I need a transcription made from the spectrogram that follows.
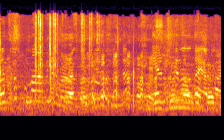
Makas kullanabilirim araba içerisinde. Yarım kenarı da yapar.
